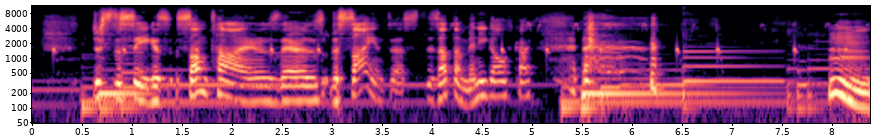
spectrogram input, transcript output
Just to see, because sometimes there's the scientist. Is that the mini golf guy? hmm.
